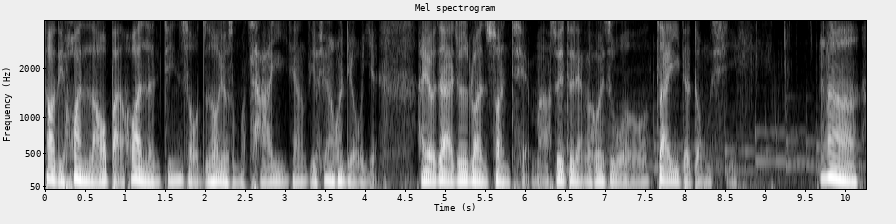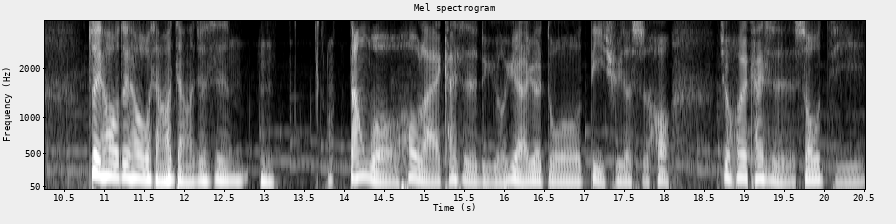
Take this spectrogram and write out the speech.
到底换老板、换人经手之后有什么差异？这样子，有些人会留言。还有再来就是乱算钱嘛，所以这两个会是我在意的东西。那最后最后我想要讲的就是，嗯。当我后来开始旅游越来越多地区的时候，就会开始收集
